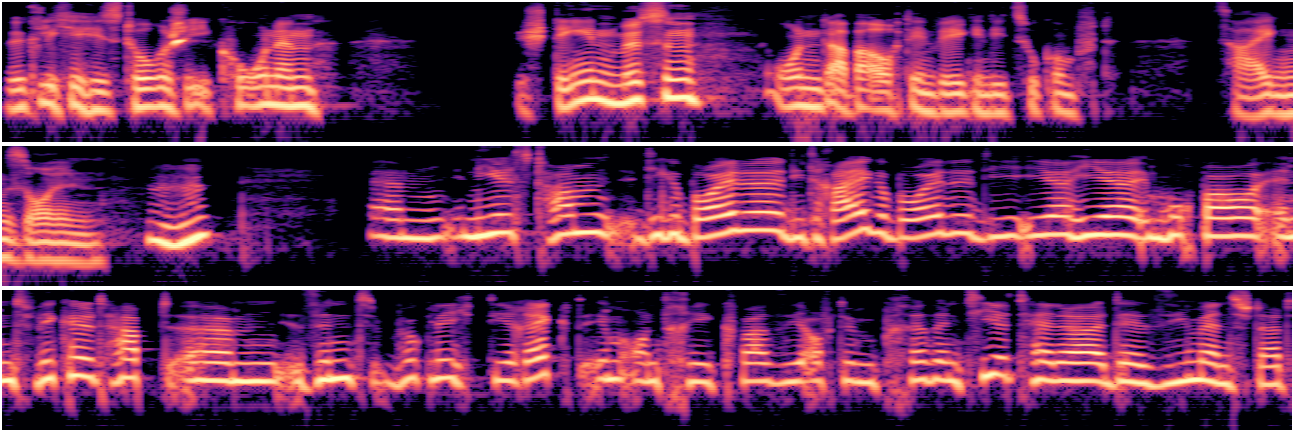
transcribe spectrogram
wirkliche historische Ikonen bestehen müssen und aber auch den Weg in die Zukunft zeigen sollen. Mhm. Ähm, Nils, Tom, die Gebäude, die drei Gebäude, die ihr hier im Hochbau entwickelt habt, ähm, sind wirklich direkt im Entree, quasi auf dem Präsentierteller der Siemensstadt.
